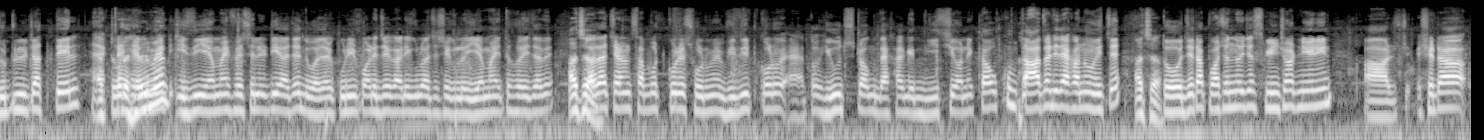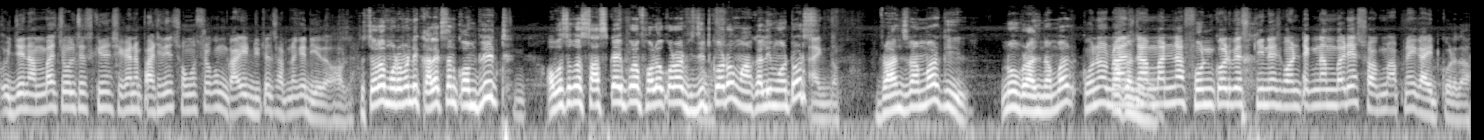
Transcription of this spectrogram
দুটো লিটার তেল একটা হেলমেট ইজি ইএমআই ফেসিলিটি আছে দু হাজার কুড়ির পরে যে গাড়িগুলো আছে সেগুলো ইএমআই তে হয়ে যাবে। আচ্ছা। দাদা চ্যানেল সাপোর্ট করে শোরুমে ভিজিট করো এত হিউজ স্টক দেখা দিয়েছি অনেকটাও খুব তাড়াতাড়ি দেখানো হয়েছে। আচ্ছা। তো যেটা পছন্দ হয়েছে স্ক্রিনশট নিয়ে নিন। আর সেটা ওই যে নাম্বার চলছে স্ক্রিনে সেখানে পাঠিয়ে দিন সমস্ত রকম গাড়ির ডিটেলস আপনাকে দিয়ে দেওয়া হবে। তো চলো মোটামুটি কালেকশন কমপ্লিট অবশ্যই সাবস্ক্রাইব করে ফলো করো আর ভিজিট করো মা কালী মোটরস একদম। ব্রাঞ্চ নাম্বার কি? নো ব্রাঞ্চ নাম্বার কোনো ব্রাঞ্চ নাম্বার না ফোন করবে স্ক্রিনে কন্ট্যাক্ট নাম্বারে সব আপনাকে গাইড করে দাও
